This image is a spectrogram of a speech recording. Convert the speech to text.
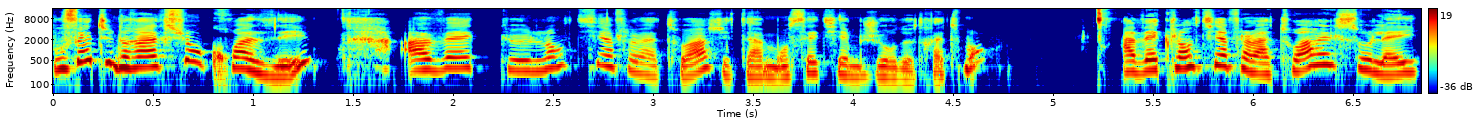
Vous faites une réaction croisée avec l'anti-inflammatoire. J'étais à mon septième jour de traitement avec l'anti-inflammatoire et le soleil,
